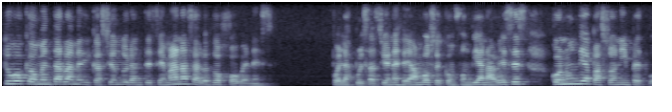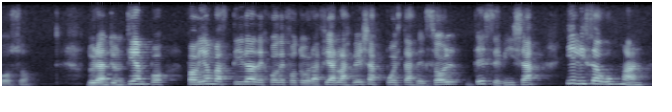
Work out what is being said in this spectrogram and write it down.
tuvo que aumentar la medicación durante semanas a los dos jóvenes, pues las pulsaciones de ambos se confundían a veces con un diapasón impetuoso. Durante un tiempo, Fabián Bastida dejó de fotografiar las bellas puestas del sol de Sevilla y Elisa Guzmán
